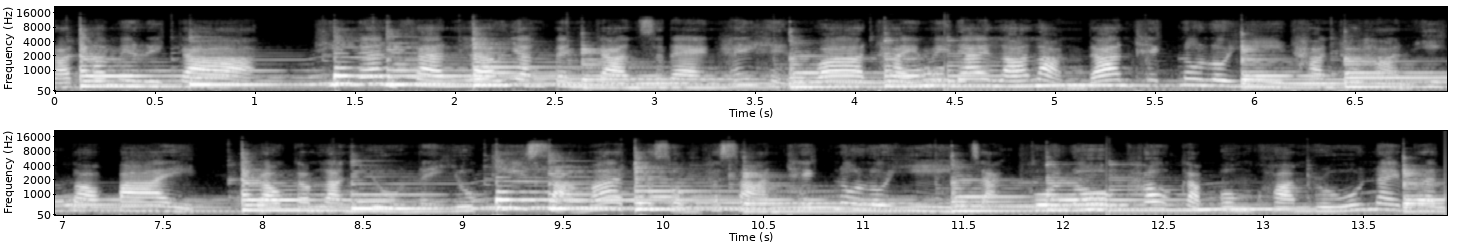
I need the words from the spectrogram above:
รัฐอเมริกา ที่แน่นแฟ้นแล้วยังเป็นการแสดงให้เห็นว่าไทยไม่ได้ล้าหลังด้านเทคโนโลยีทางทหารอีกต่อไป เรากำลังอยู่ในยุคที่สามารถผสมผสานเทคโนโลยีจากทั่วโลกเข้ากับองค์ความรู้ในประเทศ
